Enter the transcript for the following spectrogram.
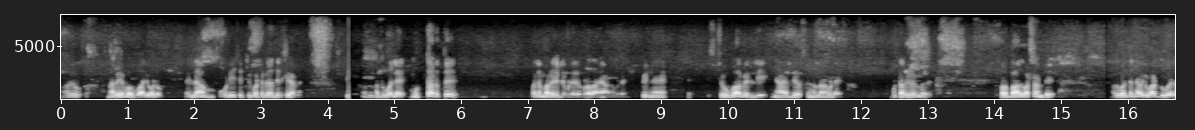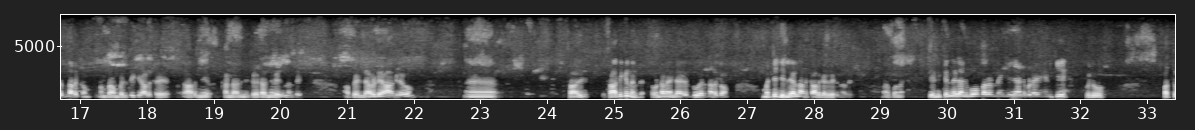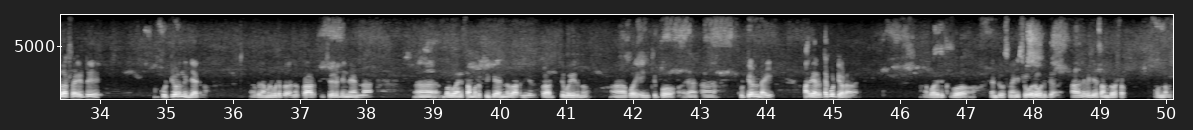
ഒരു നിറയെ വവ്വാലുകളും എല്ലാം ഓടിയ ചുറ്റുപാട്ടൊരു അന്തരീക്ഷമാണ്. അതുപോലെ മുട്ടറുത്ത് ഫലം പറയൽ ഇവിടെ പ്രധാനമാണ് ഇവിടെ. പിന്നെ ചൊവ്വ വെള്ളി ഞായർ ദിവസങ്ങളിലാണ് ഇവിടെ മുട്ടറക്കലുള്ളത് പ്രഭാത ഭക്ഷണമുണ്ട് അതുപോലെ തന്നെ ഒരുപാട് ദൂരത്ത് നടക്കും നമ്മുടെ അമ്പലത്തേക്ക് ആൾക്കാർ അറിഞ്ഞ് കണ്ടറിഞ്ഞ് കേട്ടറിഞ്ഞ് വരുന്നുണ്ട്. അപ്പോൾ എല്ലാവരുടെയും ആഗ്രഹം സാധി സാധിക്കുന്നുണ്ട്. അതുകൊണ്ടാണ് എല്ലാവരും ദൂരം നടക്കം മറ്റ് ജില്ലകളിൽ നടക്കാൻ ആൾക്കാർ വരുന്നത്. അപ്പോൾ എനിക്കെന്നൊരു അനുഭവം പറഞ്ഞിട്ടുണ്ടെങ്കിൽ ഞാനിവിടെ എനിക്ക് ഒരു പത്ത് വർഷമായിട്ട് കുട്ടികളൊന്നും ഇല്ലായിരുന്നു. അപ്പോൾ നമ്മളിവിടെ പ്രാർത്ഥിച്ചവരുടെ ആ, ഭഗവാനെ സമർപ്പിക്കുക എന്ന് പറഞ്ഞ് പ്രാർത്ഥിച്ചു പോയിരുന്നു. അപ്പോൾ എനിക്കിപ്പോൾ കുട്ടികളുണ്ടായി. അത് ഇരട്ട കുട്ടികളാണ്. അപ്പോൾ അവർക്കിപ്പോൾ രണ്ട് ദിവസം കഴിഞ്ഞ് ചോറ് കൊടുക്കുകയാണ്. അതിന് വലിയ സന്തോഷം. ഒന്നും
